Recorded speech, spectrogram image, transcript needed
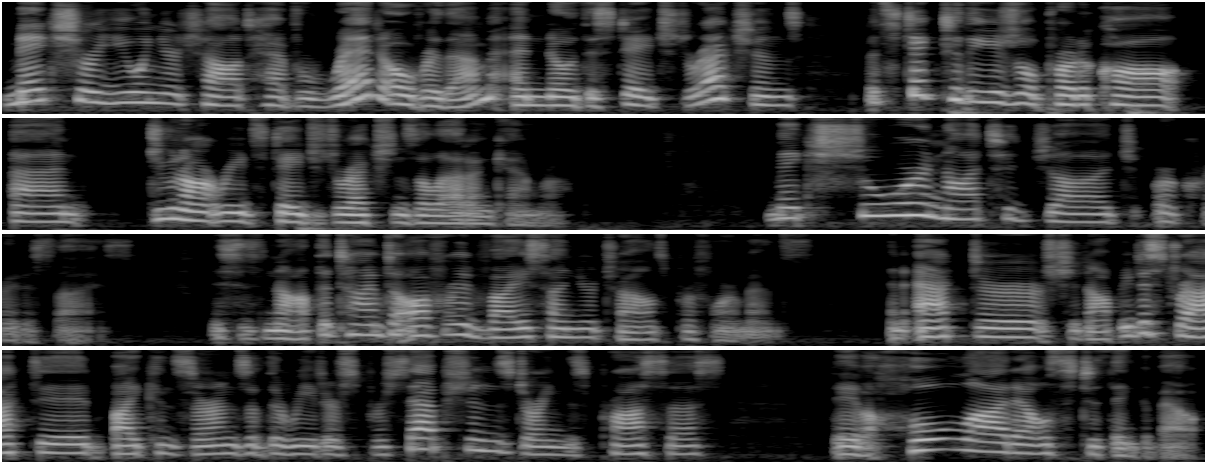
Make sure you and your child have read over them and know the stage directions, but stick to the usual protocol and do not read stage directions aloud on camera. Make sure not to judge or criticize. This is not the time to offer advice on your child's performance. An actor should not be distracted by concerns of the reader's perceptions during this process. They have a whole lot else to think about.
